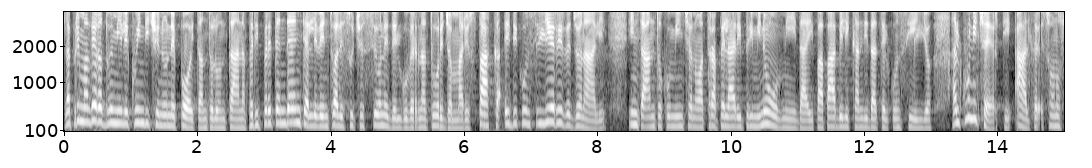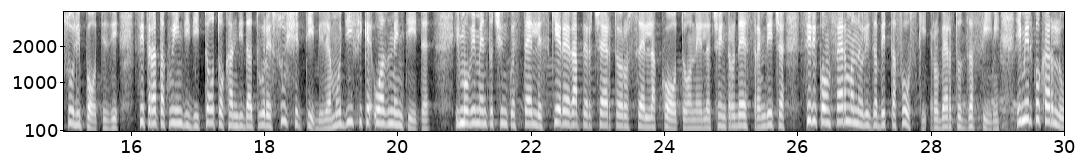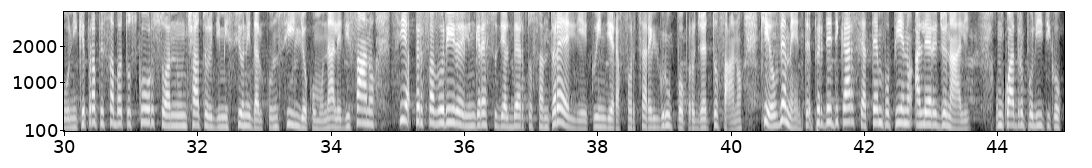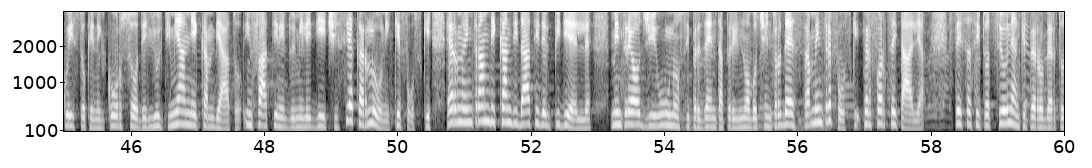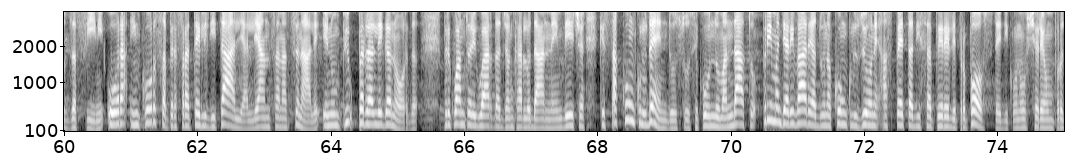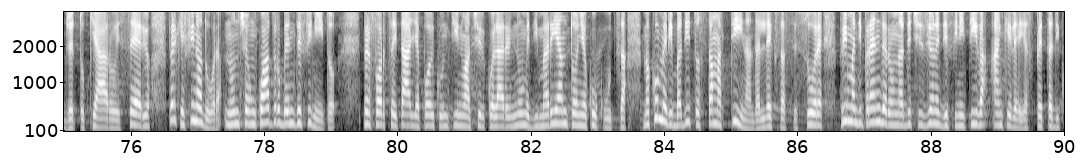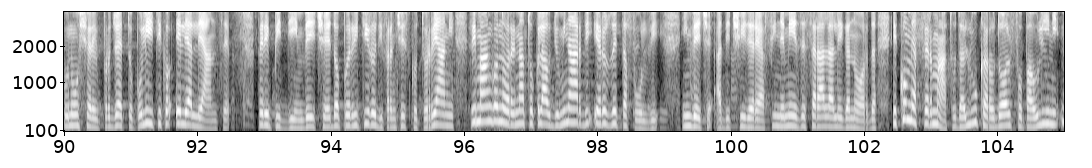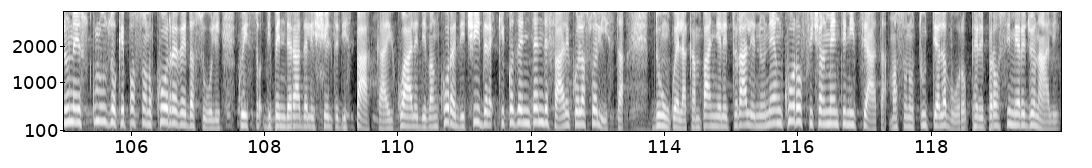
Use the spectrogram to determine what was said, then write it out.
La primavera 2015 non è poi tanto lontana per i pretendenti all'eventuale successione del governatore Gianmario Spacca e dei consiglieri regionali. Intanto cominciano a trapelare i primi nomi dai papabili candidati al Consiglio. Alcuni certi, altre sono solo ipotesi. Si tratta quindi di toto candidature suscettibili a modifiche o a smentite. Il Movimento 5 Stelle schiererà per certo Rossella Coto. Nel centrodestra invece si riconfermano Elisabetta Foschi, Roberto Zaffini e Mirko Carloni Carloni che proprio sabato scorso ha annunciato le dimissioni dal Consiglio Comunale di Fano sia per favorire l'ingresso di Alberto Santorelli e quindi rafforzare il gruppo Progetto Fano che ovviamente per dedicarsi a tempo pieno alle regionali. Un quadro politico questo che nel corso degli ultimi anni è cambiato, infatti nel 2010 sia Carloni che Foschi erano entrambi candidati del PDL, mentre oggi uno si presenta per il nuovo centrodestra mentre Foschi per Forza Italia. Stessa situazione anche per Roberto Roberto Zaffini, ora in corsa per Fratelli d'Italia, Alleanza Nazionale e non più per la Lega Nord. Per quanto riguarda Giancarlo Danne invece, che sta concludendo il suo secondo mandato, prima di arrivare ad una conclusione aspetta di sapere le proposte, di conoscere un progetto chiaro e serio, perché fino ad ora non c'è un quadro ben definito. Per Forza Italia poi continua a circolare il nome di Maria Antonia Cucuzza, ma come ribadito stamattina dall'ex assessore, prima di prendere una decisione definitiva anche lei aspetta aspetta di conoscere il progetto politico e le alleanze. Per il PD invece, dopo il ritiro di Francesco Torriani, rimangono Renato Claudio Minardi e Rosetta Folvi. Invece a decidere a fine mese sarà la Lega Nord e come affermato da Luca Rodolfo Paolini non è escluso che possano correre da soli. Questo dipenderà dalle scelte di Spacca, il quale deve ancora decidere che cosa intende fare con la sua lista. Dunque la campagna elettorale non è ancora ufficialmente iniziata, ma sono tutti a lavoro per le prossime regionali regionali.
